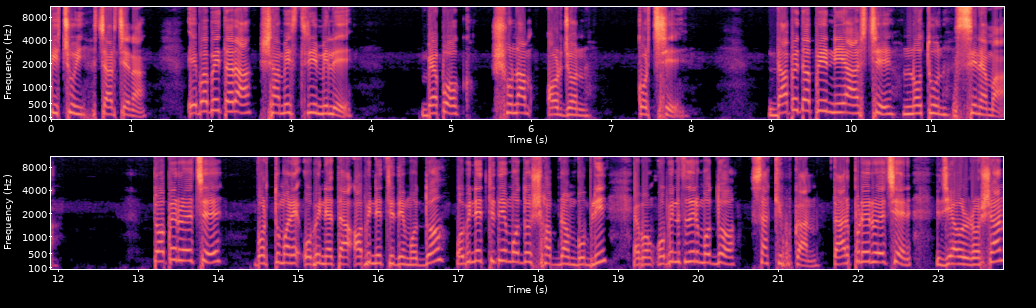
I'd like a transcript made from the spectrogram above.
পিছুই ছাড়ছে না। এভাবেই তারা স্বামী স্ত্রী মিলে ব্যাপক সুনাম অর্জন করছে। দাপে দাপে নিয়ে আসছে নতুন সিনেমা। টপে রয়েছে বর্তমানে অভিনেতা অভিনেত্রীদের মধ্যে অভিনেত্রীদের মধ্যে শবনাম বুবলি এবং অভিনেতাদের মধ্যে সাকিব খান তারপরে রয়েছেন জিয়াউল রোশান,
